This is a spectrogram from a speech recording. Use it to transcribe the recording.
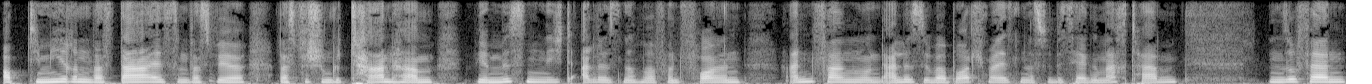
optimieren, was da ist und was wir, was wir schon getan haben. Wir müssen nicht alles nochmal von vorn anfangen und alles über Bord schmeißen, was wir bisher gemacht haben. Insofern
